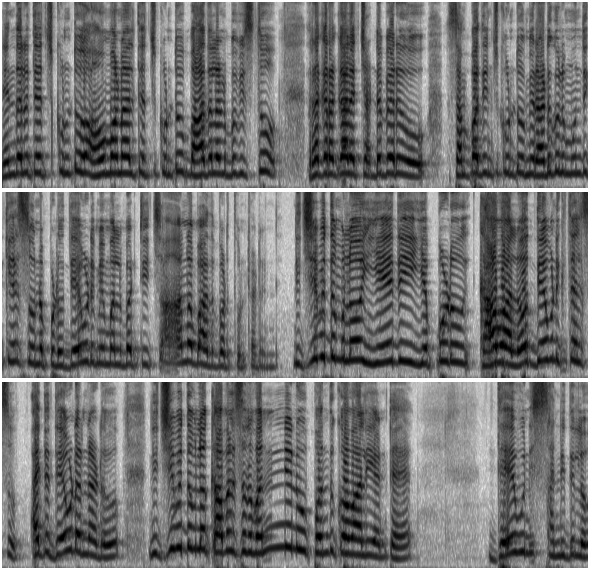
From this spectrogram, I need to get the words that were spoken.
నిందలు తెచ్చుకుంటూ అవమానాలు తెచ్చుకుంటూ బాధలు అనుభవిస్తూ రకరకాల చెడ్డ పేరు సంపాదించుకుంటూ మీరు అడుగులు ముందుకేస్తున్నప్పుడు దేవుడు మిమ్మల్ని బట్టి చాలా బాధపడుతుంటాడండి. నీ జీవితంలో ఏది ఎప్పుడు కావాలో దేవునికి తెలుసు. అయితే దేవుడు అన్నాడు నీ జీవితంలో కావలసినవన్నీ నువ్వు పొందుకోవాలి అంటే దేవుని సన్నిధిలో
